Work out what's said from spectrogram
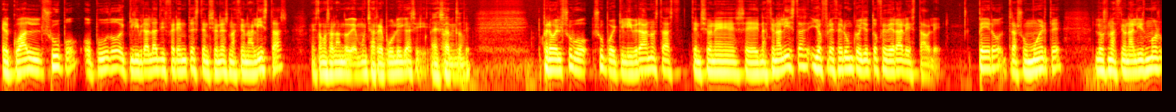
el cual supo o pudo equilibrar las diferentes tensiones nacionalistas. Estamos hablando de muchas repúblicas y Exacto. pero él supo, supo equilibrar nuestras tensiones eh, nacionalistas y ofrecer un proyecto federal estable. Pero tras su muerte, los nacionalismos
